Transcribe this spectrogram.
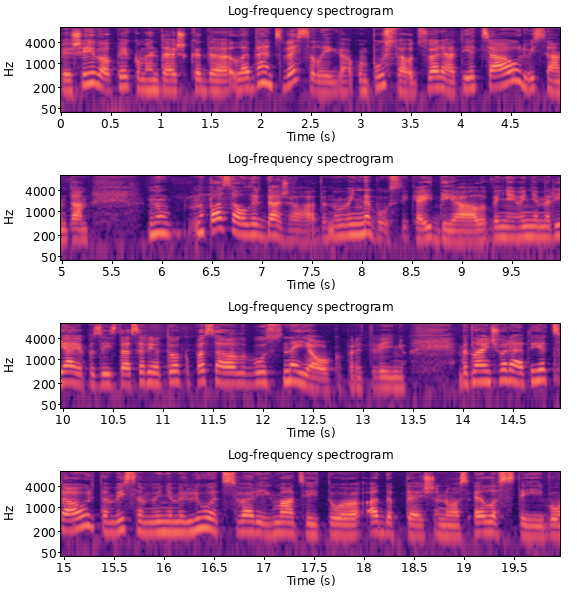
pie šī vēl piekomentēšu, kad, lai bērns veselīgāk un pusaudzis varētu iet cauri visām tām nu, nu, pasaule ir dažāda. Nu, viņa nebūs tikai ideāla. Viņa, viņam ir jāiepazīstās arī ar to, ka pasaule būs nejauka pret viņu. Bet, lai viņš varētu iet cauri tam visam, viņam ir ļoti svarīgi mācīt to adaptēšanos, elastību.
